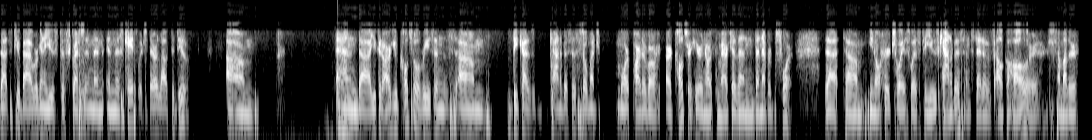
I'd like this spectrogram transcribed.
that's too bad. We're going to use discretion in, in this case," which they're allowed to do. Um, and uh, you could argue cultural reasons um, because cannabis is so much more part of our, our culture here in North America than, than ever before that um, you know her choice was to use cannabis instead of alcohol or some other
